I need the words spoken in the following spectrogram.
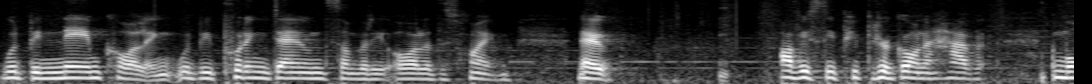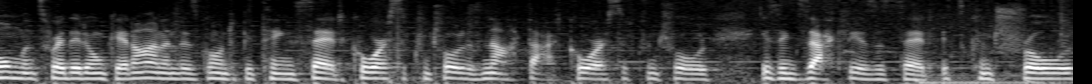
would be name calling, would be putting down somebody all of the time. Now, obviously people are going to have moments where they don't get on and there's going to be things said. Coercive control is not that. Coercive control is exactly as it said. It's control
